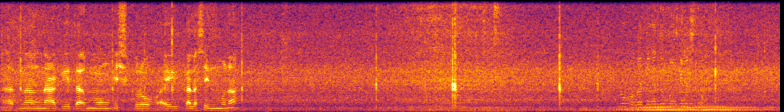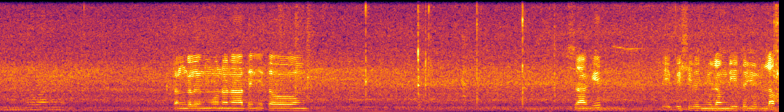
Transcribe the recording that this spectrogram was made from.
Lahat ng nakita mong screw ay kalasin mo na. No, maganda nga itong mangkilas to. Tawanan mo. Tanggalin muna natin itong sakit. Ipisilin nyo lang dito yung lock.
